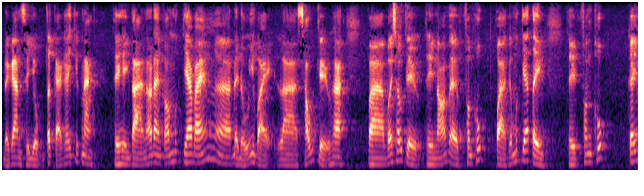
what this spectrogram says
để các anh sử dụng tất cả các chức năng. Thì hiện tại nó đang có mức giá bán à, đầy đủ như vậy là 6 triệu ha và với 6 triệu thì nói về phân khúc và cái mức giá tiền. Thì phân khúc, cái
